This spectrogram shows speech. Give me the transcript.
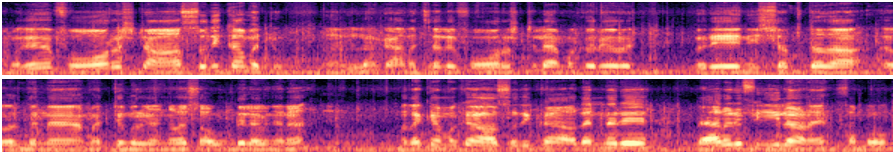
നമുക്ക് ഫോറസ്റ്റ് ആസ്വദിക്കാൻ പറ്റും. നല്ല കാരണം വെച്ചാൽ ഫോറസ്റ്റിൽ നമുക്കൊരു ഒരു നിശബ്ദത അതുപോലെ തന്നെ മറ്റു മൃഗങ്ങളെ സൗണ്ടിൽ അങ്ങനെ അതൊക്കെ നമുക്ക് ആസ്വദിക്കാം. അതന്നെ ഒരു വേറൊരു ഫീലാണ് സംഭവം.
